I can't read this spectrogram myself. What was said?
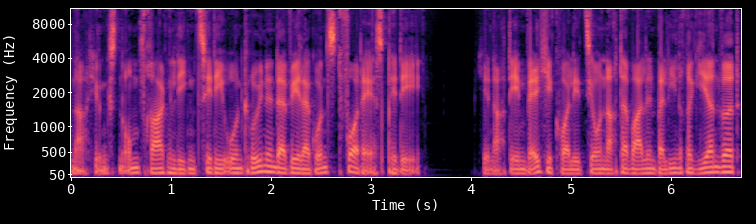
Nach jüngsten Umfragen liegen CDU und Grüne in der Wählergunst vor der SPD. Je nachdem, welche Koalition nach der Wahl in Berlin regieren wird,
